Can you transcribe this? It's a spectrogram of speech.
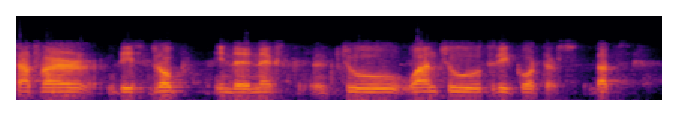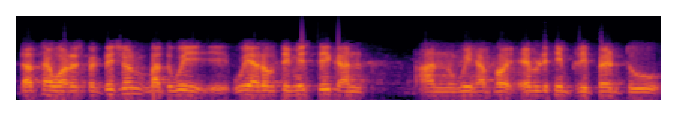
suffer this drop in the next one, two, three quarters. That's our expectation, but we are optimistic, and we have everything prepared to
